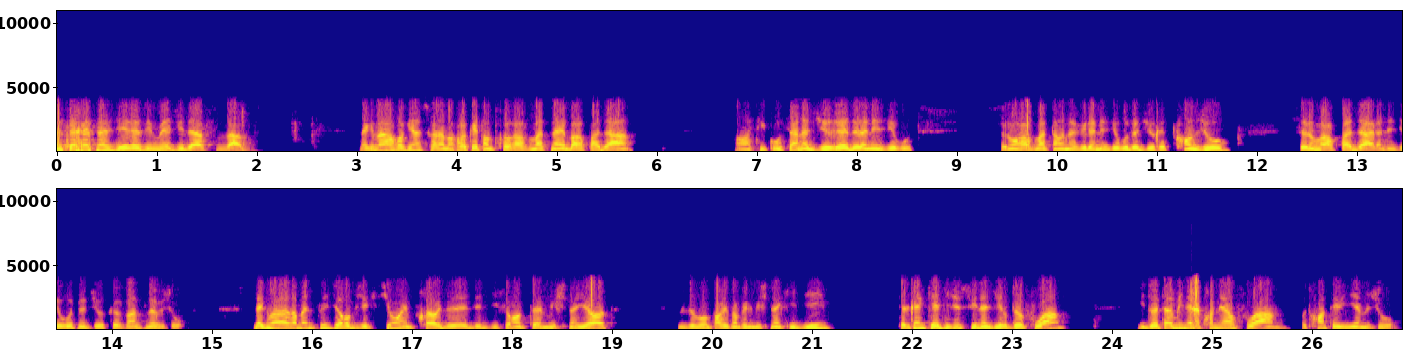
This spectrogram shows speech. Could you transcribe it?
Résumé du Daf Vav. La revient sur la maroquette entre Rav Matna et Barpada en ce qui concerne la durée de la Nézirut. Selon Rav Matna, on a vu la Nézirut a duré 30 jours. Selon Barpada, la Nézirut ne dure que 29 jours. La ramène plusieurs objections et preuves des différentes Mishnayot. Nous avons par exemple une Mishnah qui dit, quelqu'un qui a dit je suis Nazir deux fois, il doit terminer la première fois au 31e jour,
